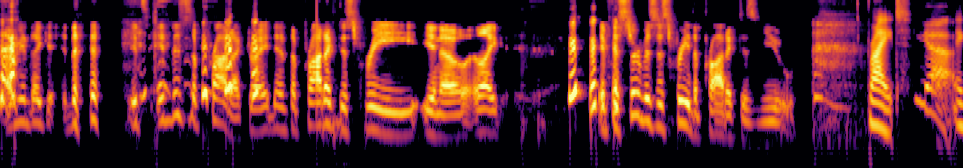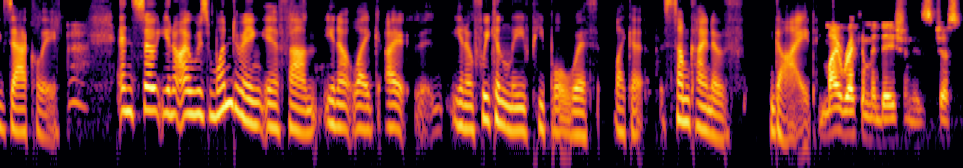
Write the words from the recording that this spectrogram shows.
I mean, like it's it, this is a product, right? And if the product is free, you know, like if the service is free, the product is you. Right. Yeah. Exactly. And so, you know, I was wondering if, um, you know, like I, you know, if we can leave people with like a some kind of guide. My recommendation is just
